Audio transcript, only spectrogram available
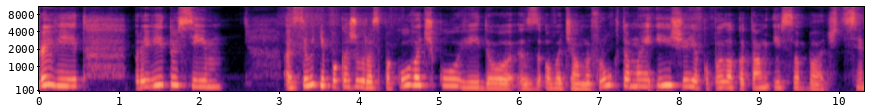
Привіт! Привіт усім! Сьогодні покажу розпаковочку, відео з овочами, фруктами і що я купила котам і собачці.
